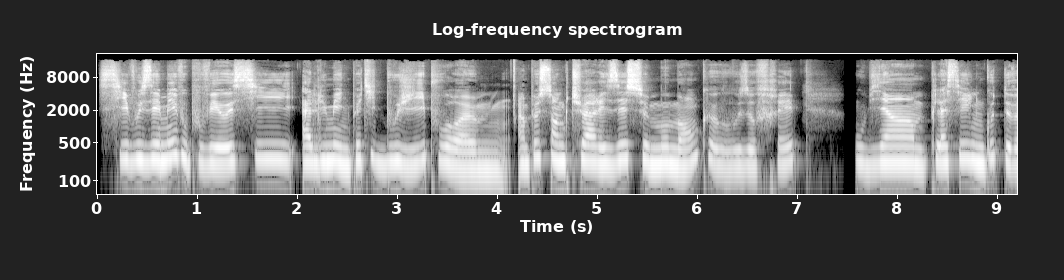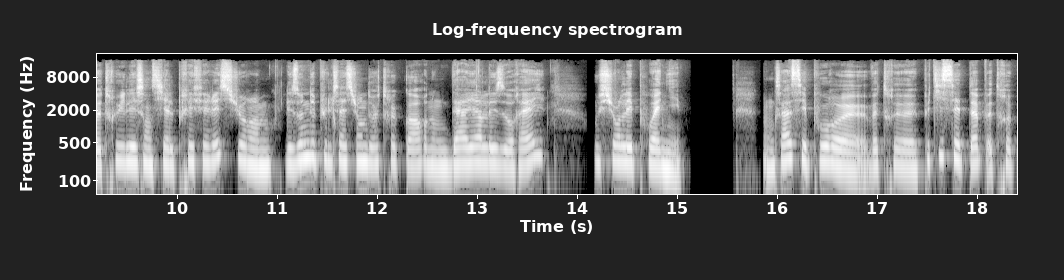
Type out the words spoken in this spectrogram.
Si vous aimez, vous pouvez aussi allumer une petite bougie pour euh, un peu sanctuariser ce moment que vous vous offrez, ou bien placer une goutte de votre huile essentielle préférée sur euh, les zones de pulsation de votre corps, donc derrière les oreilles ou sur les poignets. Donc ça, c'est pour euh, votre petit setup, votre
